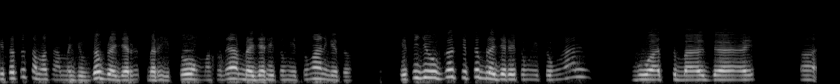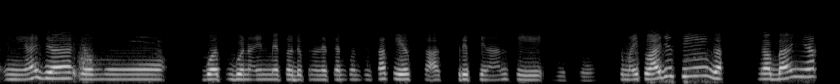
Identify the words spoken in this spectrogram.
kita tuh sama-sama juga belajar berhitung maksudnya belajar hitung-hitungan gitu. Itu juga kita belajar hitung-hitungan buat sebagai uh, ini aja ilmu buat gunain metode penelitian kuantitatif saat skripsi nanti gitu. Cuma itu aja sih nggak nggak banyak.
